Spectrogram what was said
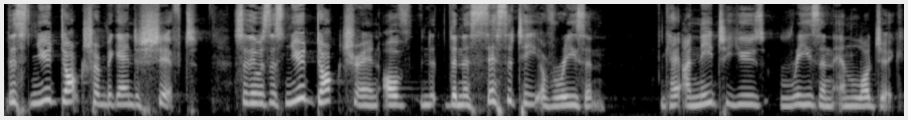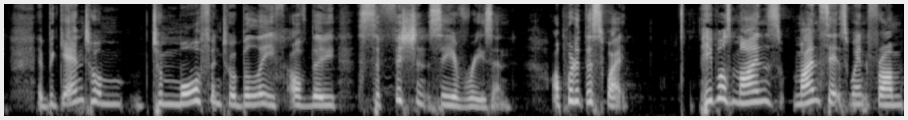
this new doctrine began to shift. So there was this new doctrine of the necessity of reason. Okay, I need to use reason and logic. It began to, to morph into a belief of the sufficiency of reason. I'll put it this way people's minds, mindsets went from,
